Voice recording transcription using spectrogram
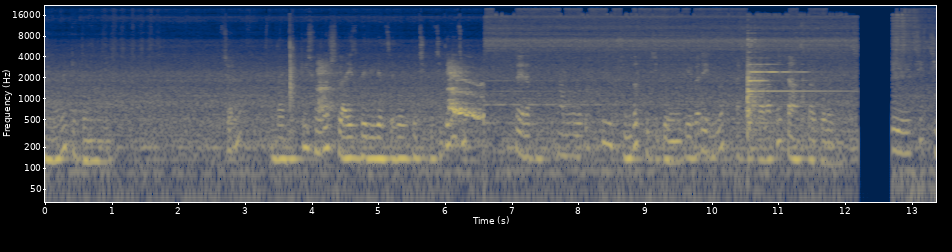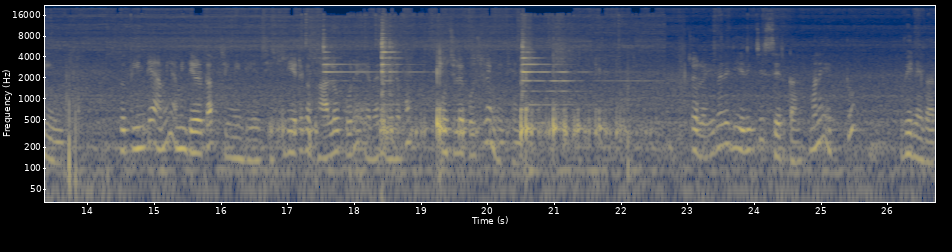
এইভাবে কেটে নেব চলো, দেখো কি সুন্দর স্লাইস বেরিয়ে যাচ্ছে এবার কুচি কুচি দেখেছ তো এরকম, আমগুলোকে খুব সুন্দর কুচি করে নিয়েছি। এবারে এগুলো একটা কড়াতে ট্রান্সফার করে দিয়েছি চিনি। তো তিনটে আমি আমি দেড় কাপ চিনি দিয়েছি। দিয়ে এটাকে ভালো করে এবারে এরকম কচলে কচলে মেখে নিই। চলো, এবারে দিয়ে দিচ্ছি সেরকা মানে একটু ভিনেগার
